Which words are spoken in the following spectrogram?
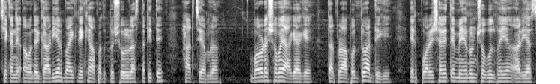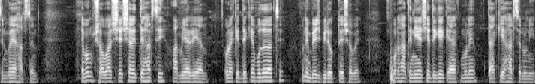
সেখানে আমাদের গাড়ি আর বাইক রেখে আপাতত সরু রাস্তাটিতে হাঁটছি আমরা। বড়রা সবাই আগে আগে, তারপর আবদ্ধ আর দিঘি। এর পরের সারিতে মেহরুন, সবুজ ভাইয়া আর ইয়াসিন ভাইয়া হাঁটছেন। এবং সবার শেষ সারিতে হাঁটছি আমি আর রিয়ান। ওনাকে দেখে বোঝা যাচ্ছে উনি বেশ বিরক্ত এসবে। ফোন হাতে নিয়ে সেদিকে এক মনে তাকিয়ে হাঁটছেন উনি।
